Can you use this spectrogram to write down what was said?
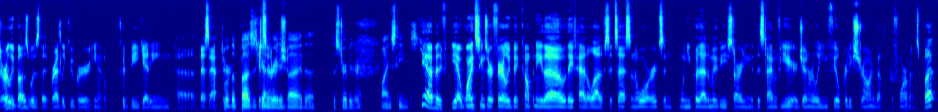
early buzz was that Bradley Cooper, you know, could be getting uh, best actor. Well, the buzz is generated by the distributor, Weinstein's. Yeah, but if, yeah, Weinstein's are a fairly big company, though. They've had a lot of success in awards, and when you put out a movie starting at this time of year, generally you feel pretty strong about the performance. But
